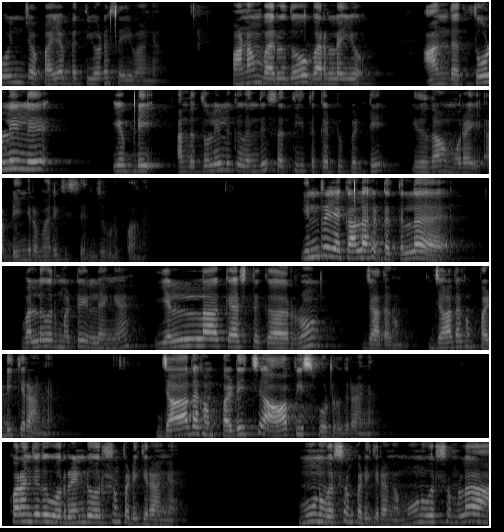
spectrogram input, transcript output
கொஞ்சம் பயபக்தியோடு செய்வாங்க. பணம் வருதோ வரலையோ அந்த தொழில் எப்படி அந்த தொழிலுக்கு வந்து சத்தியத்தை கட்டுப்பட்டு இதுதான் முறை அப்படிங்கிற மாதிரி செஞ்சு கொடுப்பாங்க. இன்றைய காலகட்டத்தில் வள்ளுவர் மட்டும் இல்லைங்க. எல்லா கேஸ்ட்டுக்காரரும் ஜாதகம். ஜாதகம் படிக்கிறாங்க. ஜாதகம் படித்து ஆஃபீஸ் போட்டிருக்கிறாங்க. குறைஞ்சது ஒரு ரெண்டு வருஷம் படிக்கிறாங்க. மூணு வருஷம் படிக்கிறாங்க. மூணு வருஷம்லாம்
